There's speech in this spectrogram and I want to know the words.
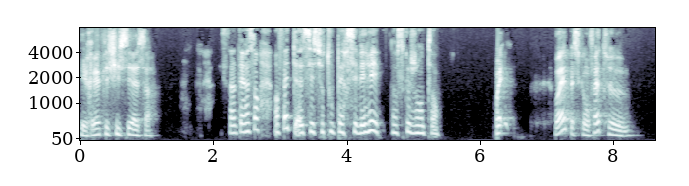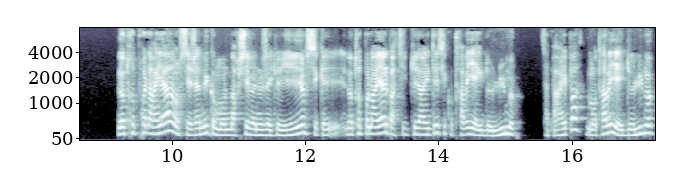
et réfléchissez à ça. C'est intéressant. En fait, c'est surtout persévérer dans ce que j'entends. Ouais, ouais, parce qu'en fait, euh, l'entrepreneuriat, on ne sait jamais comment le marché va nous accueillir. C'est que l'entrepreneuriat, la particularité, c'est qu'on travaille avec de l'humain. Ça paraît pas, mais on travaille avec de l'humain.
